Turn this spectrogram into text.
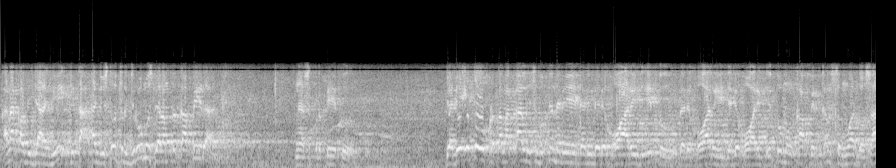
Karena kalau dijauhi, kita akan justru terjerumus dalam kekafiran. Nah, seperti itu. Jadi itu pertama kali sebutnya dari dari dari khawarij itu, dari khawarij. Jadi khawarij itu mengkafirkan semua dosa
